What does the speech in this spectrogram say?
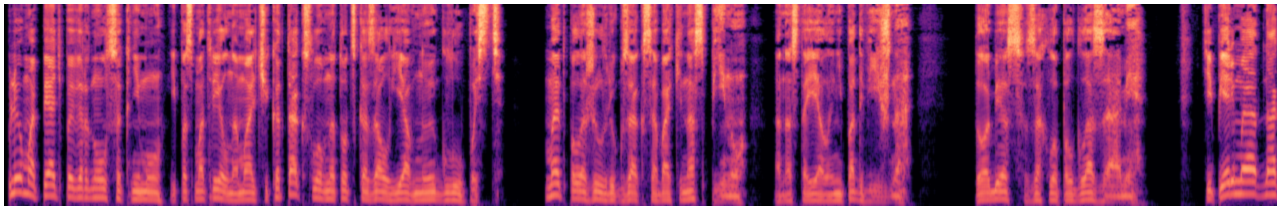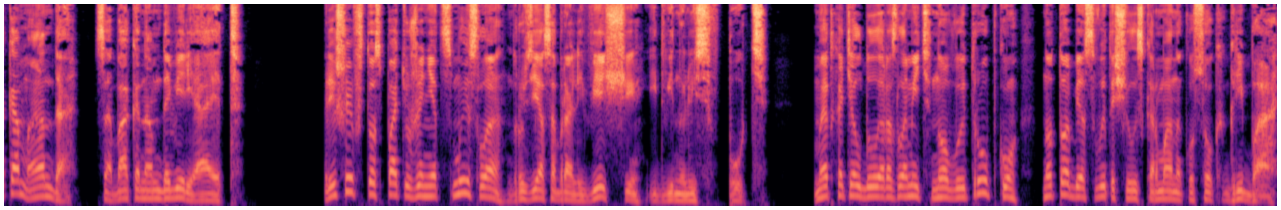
Плюм опять повернулся к нему и посмотрел на мальчика так, словно тот сказал явную глупость. Мэт положил рюкзак собаке на спину. Она стояла неподвижно. Тобиас захлопал глазами. Теперь мы одна команда. Собака нам доверяет». Решив, что спать уже нет смысла, друзья собрали вещи и двинулись в путь. Мэт хотел было разломить новую трубку, но Тобиас вытащил из кармана кусок гриба.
